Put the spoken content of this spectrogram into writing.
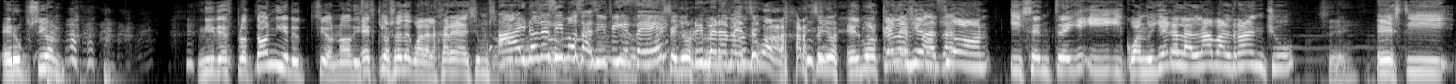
Erupción. Ni desplotó ni erupcionó. Dice. Es que yo soy de Guadalajara, ya decimos. Ay, no decimos así, fíjese, ¿eh? Ay, señor. Primeramente. Usted no es de Guadalajara, señor. El volcán ¿Qué les hace pasa? erupción y se entregue, y, y cuando llega la lava al rancho, Sí. este,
